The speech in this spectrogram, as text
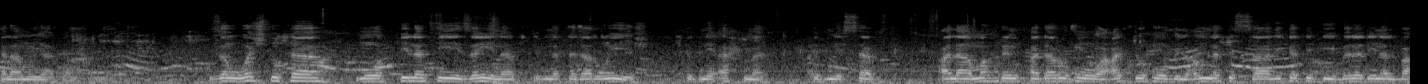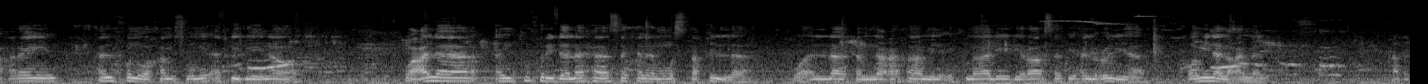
كلام إياك يا محمد. زوجتك موكلتي زينب ابنة درويش ابن أحمد ابن سبت. على مهر قدره وعده بالعملة السالكة في بلدنا البحرين 1500 دينار. وعلى أن تفرد لها سكنا مستقلا. وألا تمنعها من إكمال دراستها العليا ومن العمل. قبل.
